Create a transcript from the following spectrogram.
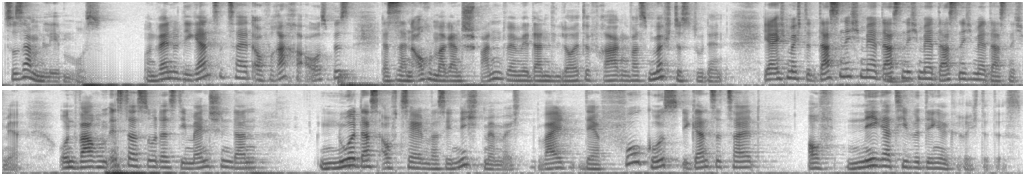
zusammenleben muss. Und wenn du die ganze Zeit auf Rache aus bist, das ist dann auch immer ganz spannend, wenn wir dann die Leute fragen, was möchtest du denn? Ja, ich möchte das nicht mehr, das nicht mehr, das nicht mehr, das nicht mehr. Und warum ist das so, dass die Menschen dann nur das aufzählen, was sie nicht mehr möchten? Weil der Fokus die ganze Zeit auf negative Dinge gerichtet ist.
